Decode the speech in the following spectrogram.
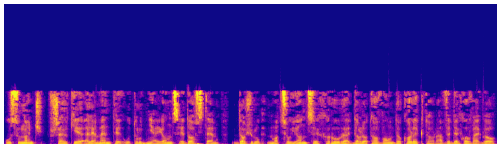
usunąć wszelkie elementy utrudniające dostęp do śrub mocujących rurę dolotową do kolektora wydechowego,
